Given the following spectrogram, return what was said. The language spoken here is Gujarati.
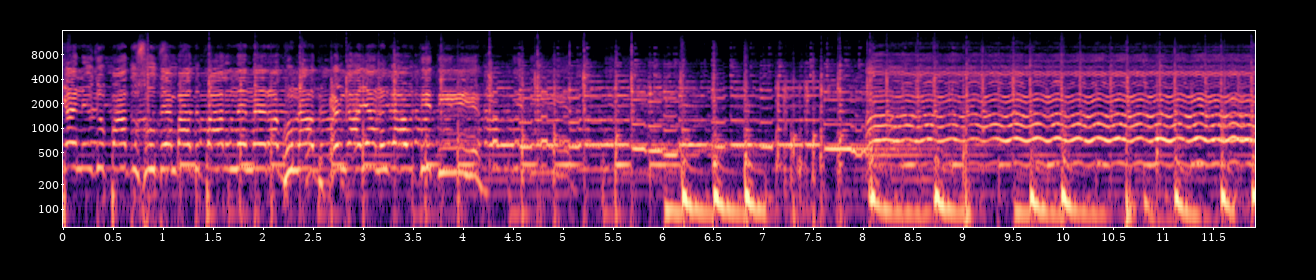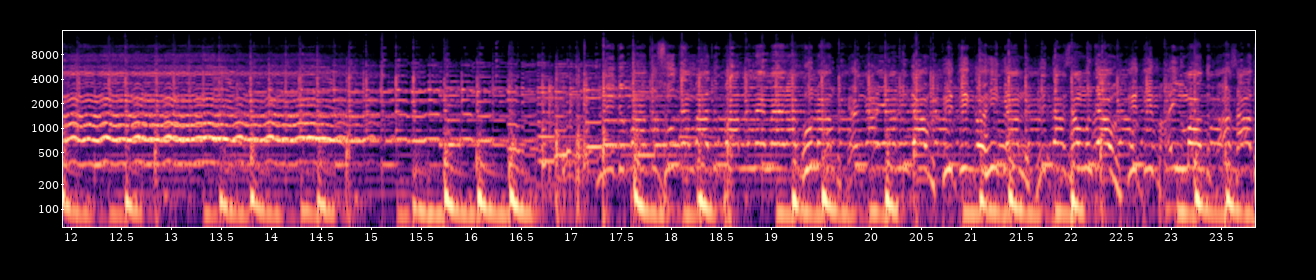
કે નીજુ પાંચ સુધે બાદ પાર ને મેરા ગુના ગંગાયન ગાવતી હતી કહી પિતા સમજાવતી થી ભાઈ મોત કા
